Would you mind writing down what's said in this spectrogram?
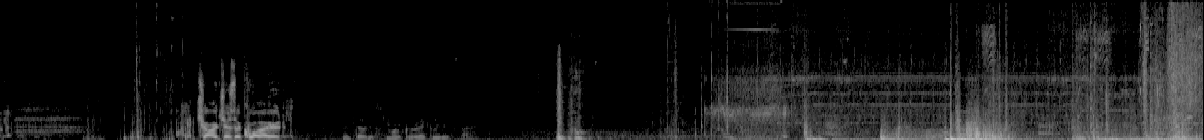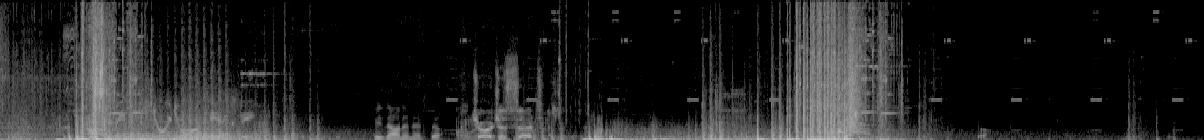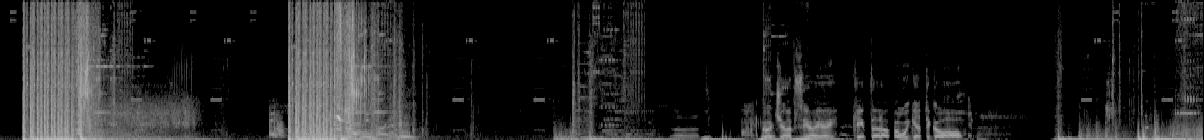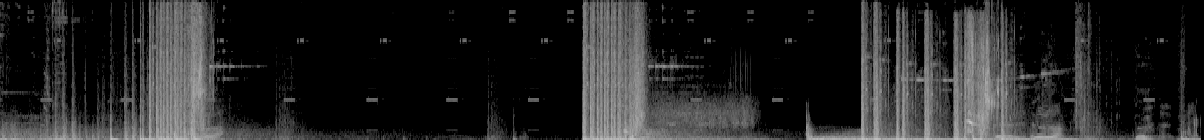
Charges acquired. I throw the smoke correctly this time. Destroyed your RCXD. He's down in there still. Charges set. Let's go. Uh, Good job, CIA. Keep that up and we get to go home.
